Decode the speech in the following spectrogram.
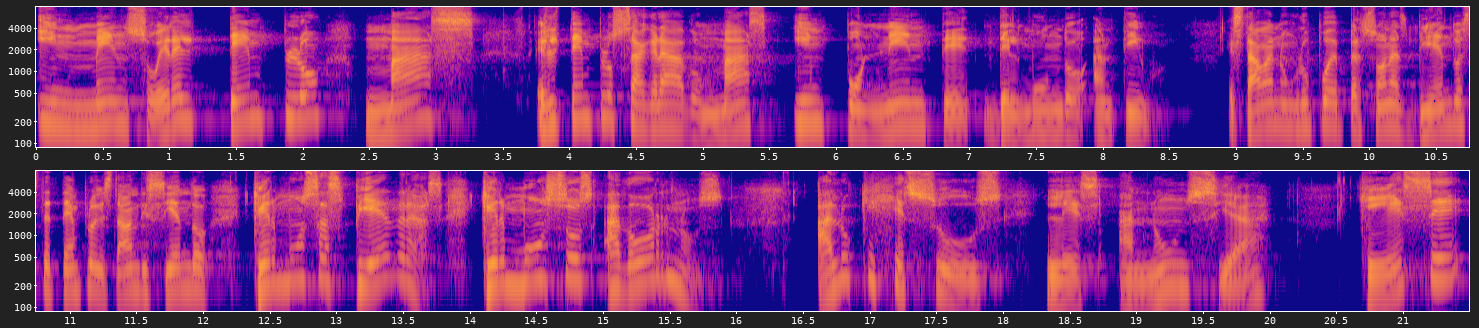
inmenso, era el templo más, el templo sagrado más imponente del mundo antiguo. Estaban un grupo de personas viendo este templo y estaban diciendo, qué hermosas piedras, qué hermosos adornos. A lo que Jesús les anuncia que ese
